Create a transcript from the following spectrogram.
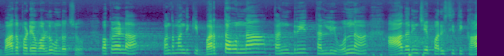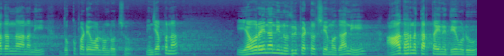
బాధపడే వాళ్ళు ఉండొచ్చు. ఒకవేళ కొంతమందికి భర్త ఉన్నా తండ్రి తల్లి ఉన్నా ఆదరించే పరిస్థితి కాదన్నానని దుఃఖపడే వాళ్ళు ఉండొచ్చు. నేను చెప్పనా? ఎవరైనా నిన్ను వదిలిపెట్టొచ్చేమో కానీ ఆదరణకర్త అయిన దేవుడు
